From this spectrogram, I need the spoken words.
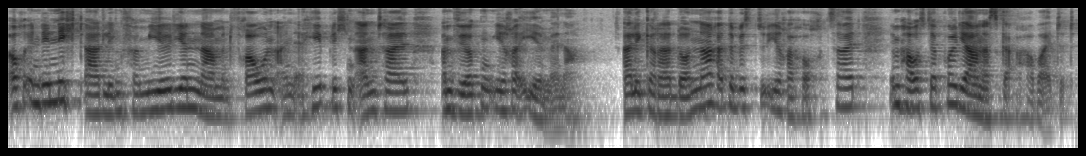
auch in den nicht adligen Familien nahmen Frauen einen erheblichen Anteil am Wirken ihrer Ehemänner. Allegra Donna hatte bis zu ihrer Hochzeit im Haus der Polianas gearbeitet.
